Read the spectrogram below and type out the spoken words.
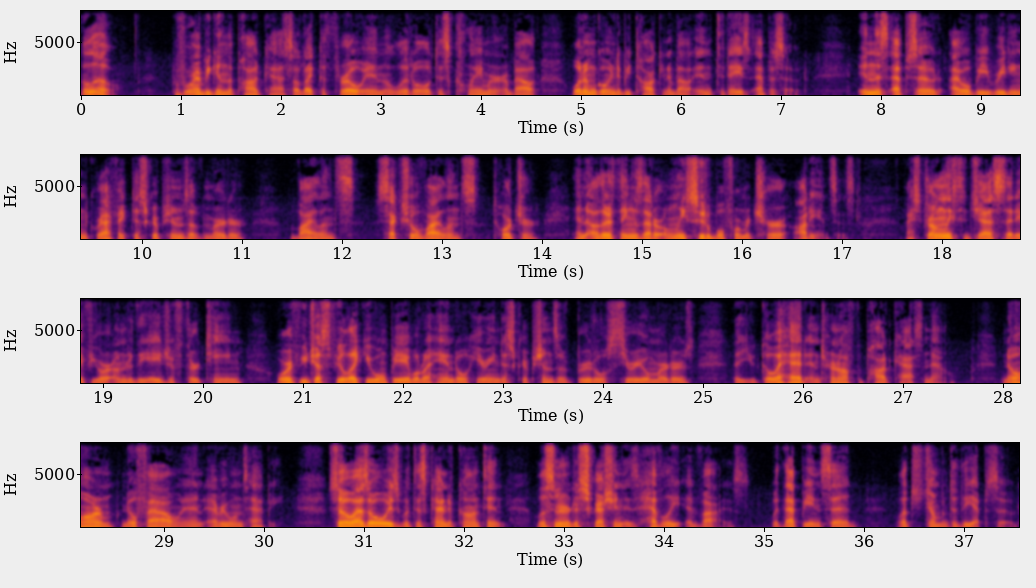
Hello. Before I begin the podcast, I'd like to throw in a little disclaimer about what I'm going to be talking about in today's episode. In this episode, I will be reading graphic descriptions of murder, violence, sexual violence, torture, and other things that are only suitable for mature audiences. I strongly suggest that if you are under the age of 13, or if you just feel like you won't be able to handle hearing descriptions of brutal serial murders, that you go ahead and turn off the podcast now. No harm, no foul, and everyone's happy. So, as always with this kind of content, listener discretion is heavily advised. With that being said, let's jump into the episode.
